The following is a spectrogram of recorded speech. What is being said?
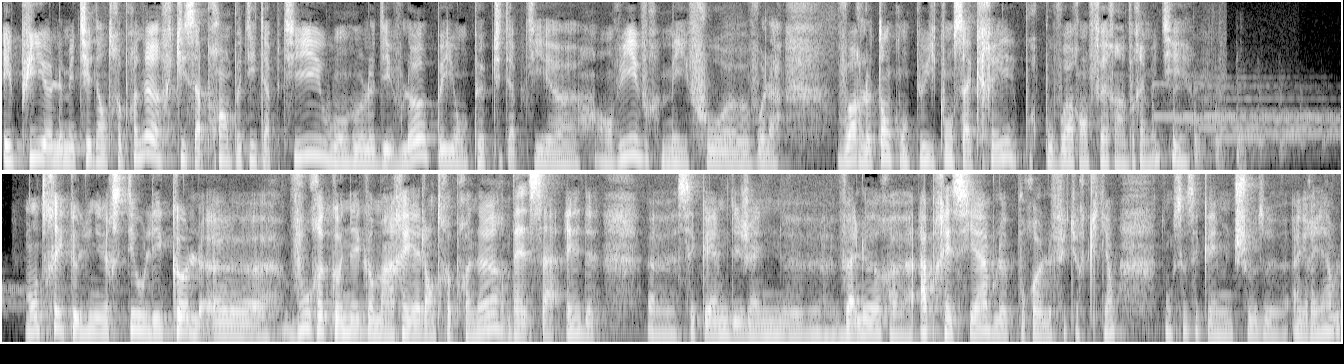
Et puis euh, le métier d'entrepreneur qui s'apprend petit à petit, où on le développe et on peut petit à petit en vivre, mais il faut voilà, voir le temps qu'on peut y consacrer pour pouvoir en faire un vrai métier. Montrer que l'université ou l'école vous reconnaît comme un réel entrepreneur, ben, ça aide euh, c'est quand même déjà une euh, valeur euh, appréciable pour le futur client. Donc ça, c'est quand même une chose agréable.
